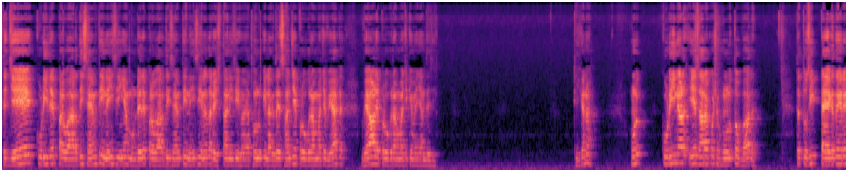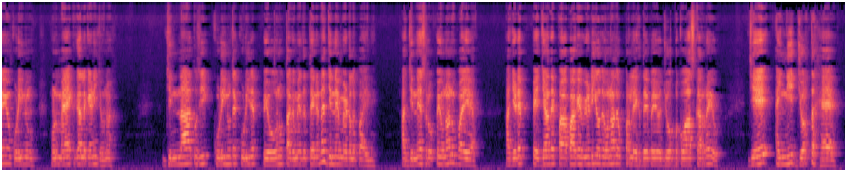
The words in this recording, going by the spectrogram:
ਤੇ ਜੇ ਕੁੜੀ ਦੇ ਪਰਿਵਾਰ ਦੀ ਸਹਿਮਤੀ ਨਹੀਂ ਸੀ ਜਾਂ ਮੁੰਡੇ ਦੇ ਪਰਿਵਾਰ ਦੀ ਸਹਿਮਤੀ ਨਹੀਂ ਸੀ, ਇਹਨਾਂ ਦਾ ਰਿਸ਼ਤਾ ਨਹੀਂ ਸੀ ਹੋਇਆ, ਤੁਹਾਨੂੰ ਕੀ ਲੱਗਦਾ ਸਾਂਝੇ ਪ੍ਰੋਗਰਾਮਾਂ 'ਚ ਵਿਆਹ ਵਿਆਹ ਵਾਲੇ ਪ੍ਰੋਗਰਾਮਾਂ 'ਚ ਕਿਵੇਂ ਜਾਂਦੇ ਸੀ? ਠੀਕ ਹੈ ਨਾ? ਹੁਣ ਕੁੜੀ ਨਾਲ ਇਹ ਸਾਰਾ ਕੁਝ ਹੋਣ ਤੋਂ ਬਾਅਦ ਤੇ ਤੁਸੀਂ ਟੈਗ ਦੇ ਰਹੇ ਹੋ ਕੁੜੀ ਨੂੰ। ਹੁਣ ਮੈਂ ਇੱਕ ਗੱਲ ਕਹਿਣੀ ਚਾਹੁੰਦਾ। ਜਿੰਨਾ ਤੁਸੀਂ ਕੁੜੀ ਨੂੰ ਤੇ ਕੁੜੀ ਦੇ ਪਿਓ ਨੂੰ ਤਗਮੇ ਦਿੱਤੇ ਨੇ ਨਾ, ਜਿੰਨੇ ਮੈਡਲ ਪਾਏ ਨੇ। ਆ ਜਿੰਨੇ ਸਰੋਪੇ ਉਹਨਾਂ ਨੂੰ ਪਾਏ ਆ। ਆ ਜਿਹੜੇ ਪੇਜਾਂ ਤੇ ਪਾ ਪਾ ਕੇ ਵੀਡੀਓ ਤੇ ਉਹਨਾਂ ਦੇ ਉੱਪਰ ਲਿਖਦੇ ਪਏ ਹੋ, ਜੋ ਬਕਵਾਸ ਕਰ ਰਹੇ ਹੋ। ਜੇ ਇੰਨੀ ਜੁਰਤ ਹੈ,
